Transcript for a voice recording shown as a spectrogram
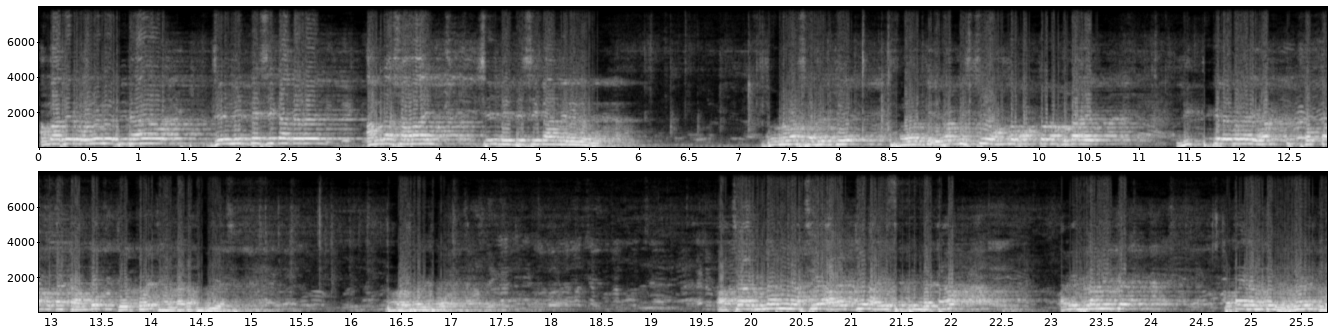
আমাদের মাননীয় বিধায়ক যে নির্দেশিকা দেবেন, আমরা সবাই সেই নির্দেশিকা মেনে নেব। ধন্যবাদ সবাইকে সবাইকে এবার নিশ্চয়ই অন্য ভক্তরা বোধহয় লিখতে গেলে বলে এবার একটু ঠোঁটটা কথা কামড়ে যে জোর করে ঝান্ডাটা ধরিয়েছে। আচ্ছা রুলামিন আছে আরেকজন আইএসএফ নেতা আমি রুলামিনকে কোথায় গেল কই রুলামিন কই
